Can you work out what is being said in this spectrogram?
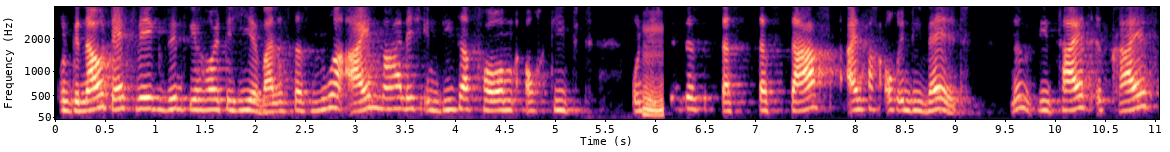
Und genau deswegen sind wir heute hier, weil es das nur einmalig in dieser Form auch gibt. Und mhm. ich finde, das, das, das darf einfach auch in die Welt. Ne? Die Zeit ist reif,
